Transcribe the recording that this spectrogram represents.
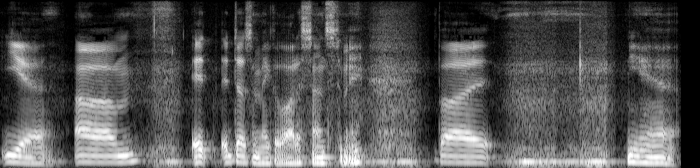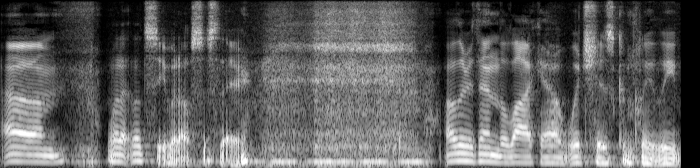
yeah, um, it it doesn't make a lot of sense to me, but. Yeah. Um. What? Let's see. What else is there? other than the lockout, which has completely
